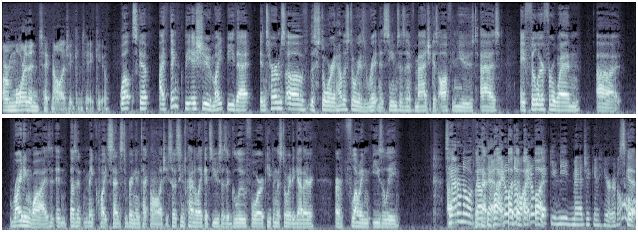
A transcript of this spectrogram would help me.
are more than technology can take you. Well, Skip, I think the issue might be that in terms of the story and how the story is written, it seems as if magic is often used as a filler for when, uh, writing wise, it, it doesn't make quite sense to bring in technology. So it seems kind of like it's used as a glue for keeping the story together or flowing easily. See, I don't know like about that. that. But- I don't but- know. but- I don't think you need magic in here at all. Skip,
